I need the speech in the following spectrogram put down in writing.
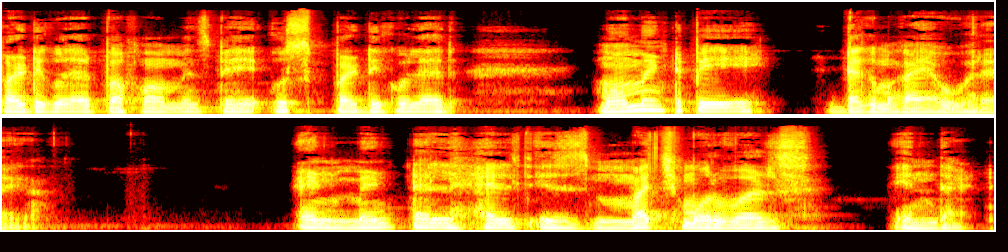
पर्टिकुलर परफॉर्मेंस पे, उस पर्टिकुलर मोमेंट पे डगमगाया हुआ रहेगा। And mental health is much more worse in that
